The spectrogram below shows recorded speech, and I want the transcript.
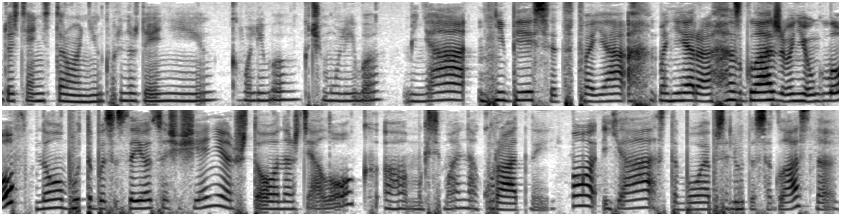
то есть я не сторонник принуждений кого-либо к чему-либо. Меня не бесит твоя манера сглаживания углов, но будто бы создается ощущение, что наш диалог э, максимально аккуратный. Но я с тобой абсолютно согласна.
